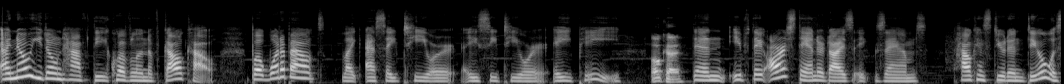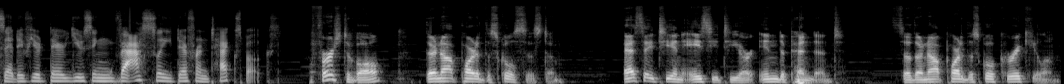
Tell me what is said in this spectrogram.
I know you don't have the equivalent of Gaokao, but what about like SAT or ACT or AP? Okay. Then if they are standardized exams, how can students deal with it if you're they're using vastly different textbooks? First of all, they're not part of the school system. SAT and ACT are independent, so they're not part of the school curriculum.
